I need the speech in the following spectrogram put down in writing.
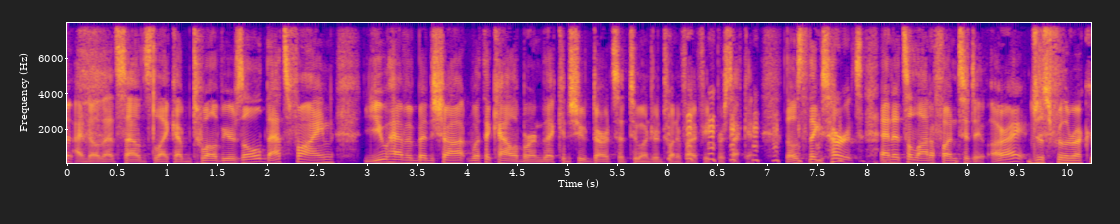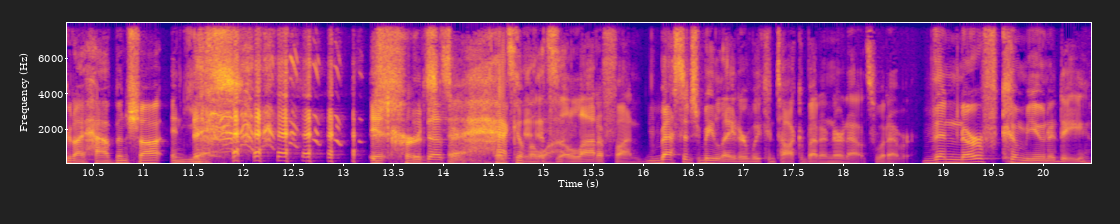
I know that sounds like I'm 12 years old. That's fine. You haven't been shot with a caliburn that can shoot darts at 225 feet per second. Those things hurt, and it's a lot of fun to do. All right. Just for the record, I have been shot, and yes, it hurts it does a hurt. heck it's, of a it's lot. It's a lot of fun. Message me later. We can talk about a nerd outs, whatever. The Nerf community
